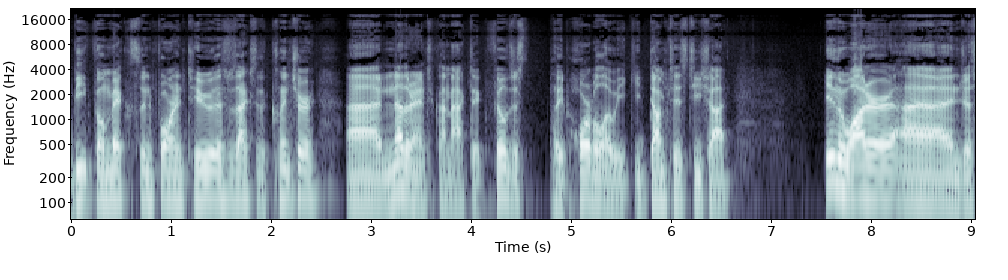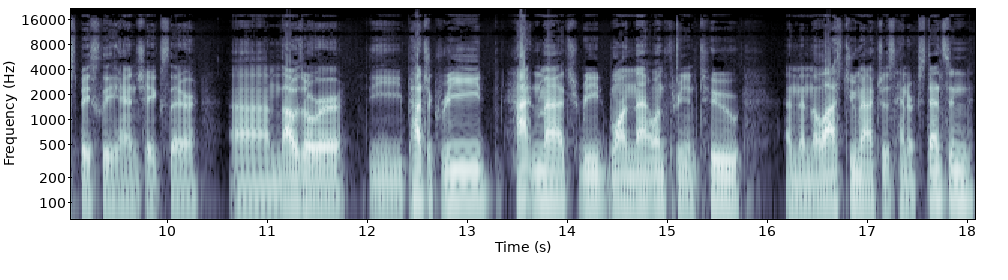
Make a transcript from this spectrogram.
beat Phil Mickelson four and two. This was actually the clincher. Uh, another anticlimactic. Phil just played horrible all week. He dumped his tee shot in the water uh, and just basically handshakes there. Um, that was over. The Patrick Reed Hatton match. Reed won that one three and two. And then the last two matches, Henrik Stenson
